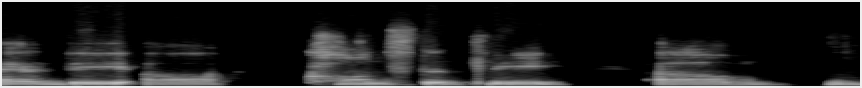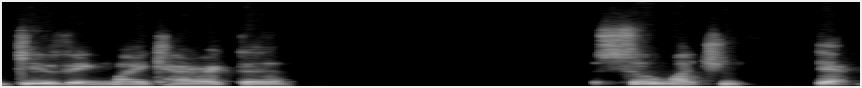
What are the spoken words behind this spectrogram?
And they are constantly um, giving my character so much depth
